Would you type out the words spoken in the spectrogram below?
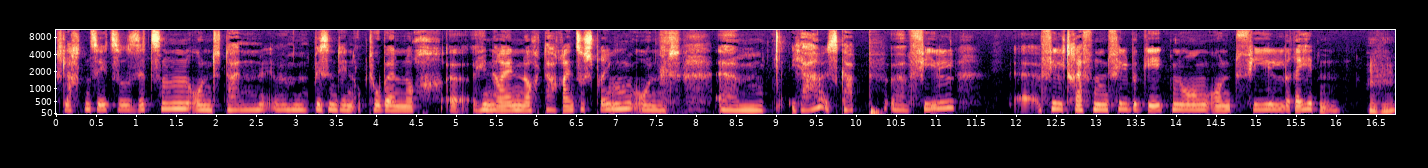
Schlachtensee zu sitzen und dann ähm, bis in den Oktober noch äh, hinein noch da reinzuspringen. Und ähm, ja, es gab äh, viel, äh, viel Treffen, viel Begegnung und viel Reden. Mhm.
